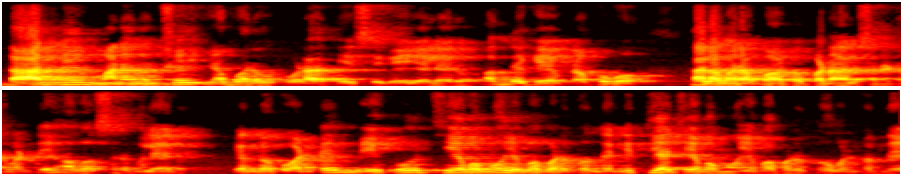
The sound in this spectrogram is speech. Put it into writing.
దాన్ని మన నుంచి ఎవరు కూడా తీసివేయలేరు. అందుకే ప్రభువు కలవరపాటు పడాల్సినటువంటి అవసరం లేదు. ఎందుకు అంటే మీకు జీవము ఇవ్వబడుతుంది నిత్య జీవము ఇవ్వబడుతూ ఉంటుంది.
